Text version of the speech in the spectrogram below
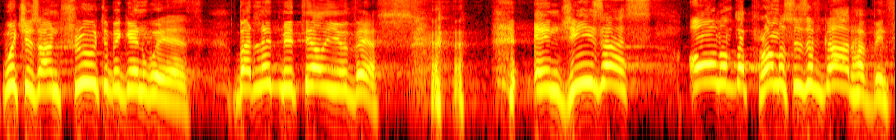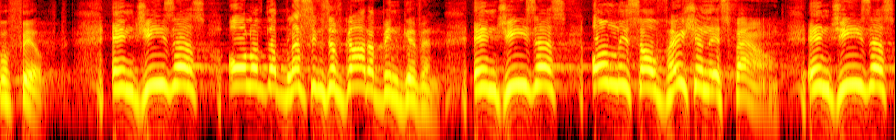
which is untrue to begin with, but let me tell you this in Jesus, all of the promises of God have been fulfilled. In Jesus, all of the blessings of God have been given. In Jesus, only salvation is found. In Jesus,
